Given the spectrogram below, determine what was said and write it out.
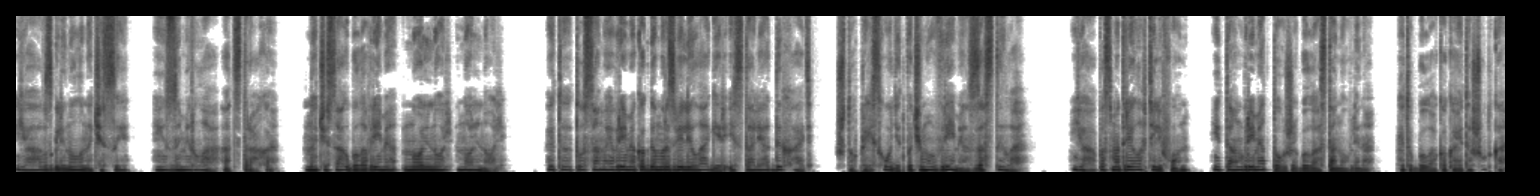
Я взглянула на часы и замерла от страха. На часах было время 00.00. Это то самое время, когда мы развели лагерь и стали отдыхать. Что происходит? Почему время застыло? Я посмотрела в телефон, и там время тоже было остановлено. Это была какая-то шутка.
